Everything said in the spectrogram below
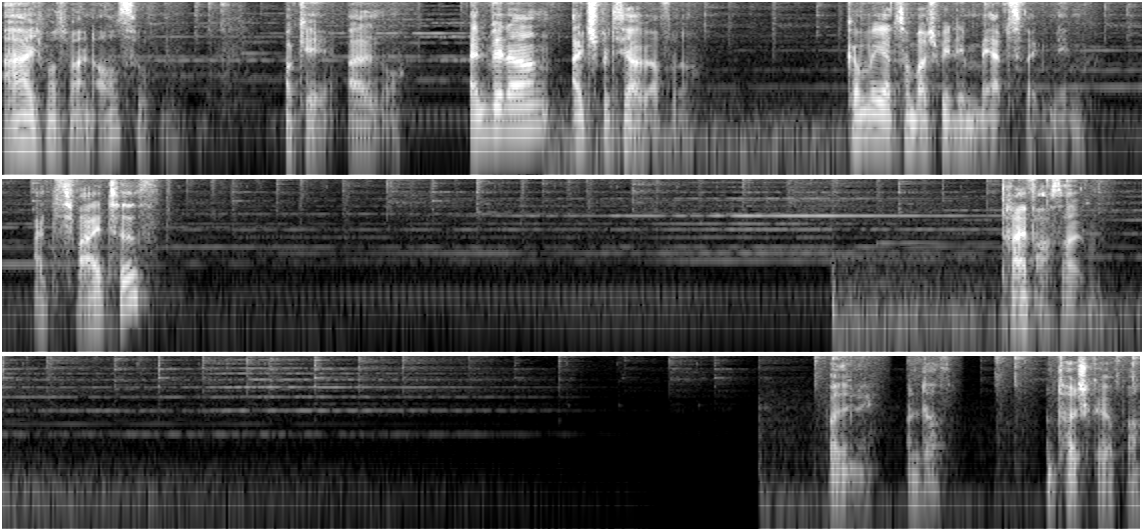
Ah, ich muss mir einen aussuchen. Okay, also. Entweder als Spezialwaffe. Können wir jetzt zum Beispiel den Mehrzweck nehmen. Als zweites. Dreifachsalben. Weiß ich nicht. Und das. Und Täuschkörper.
